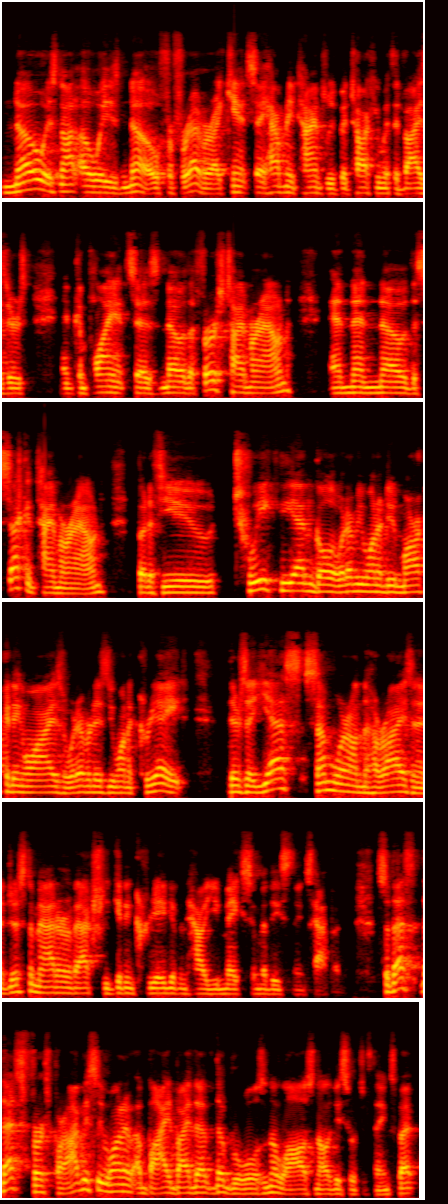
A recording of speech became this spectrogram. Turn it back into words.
no is not always no for forever. I can't say how many times we've been talking with advisors and compliance says no the first time around and then no the second time around. But if you tweak the end goal or whatever you want to do marketing wise or whatever it is you want to create, there's a yes somewhere on the horizon. It's just a matter of actually getting creative in how you make some of these things happen. So that's that's first part. Obviously, want to abide by the the rules and the laws and all these sorts of things, but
